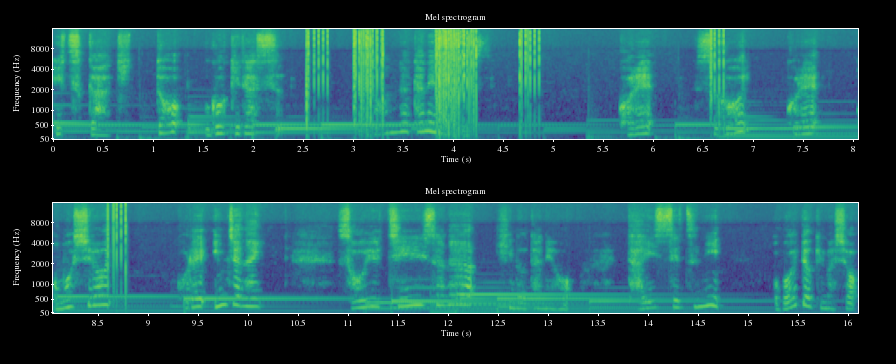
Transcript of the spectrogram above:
いつかきっと動き出す。そんな種なんです。これすごい。これ面白い。これいいんじゃない。そういう小さな火の種を大切に覚えておきましょ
